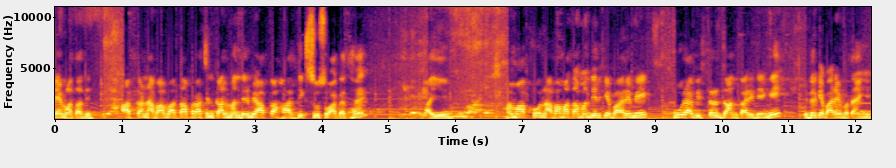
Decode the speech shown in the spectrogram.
जय माता दी। आपका नाभा माता प्राचीन काल मंदिर में आपका हार्दिक सुस्वागत है। आइए, हम आपको नाभा माता मंदिर के बारे में पूरा विस्तृत जानकारी देंगे, इधर के बारे में बताएँगे।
